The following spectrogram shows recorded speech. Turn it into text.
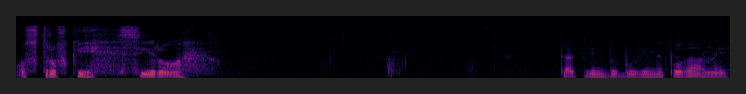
островки сірого. Так він би був і непоганий.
